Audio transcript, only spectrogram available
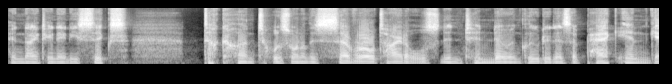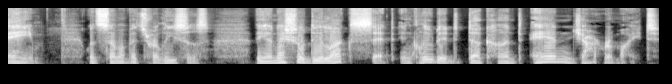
in 1986, Duck Hunt was one of the several titles Nintendo included as a pack in game with some of its releases. The initial deluxe set included Duck Hunt and Gyromite.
